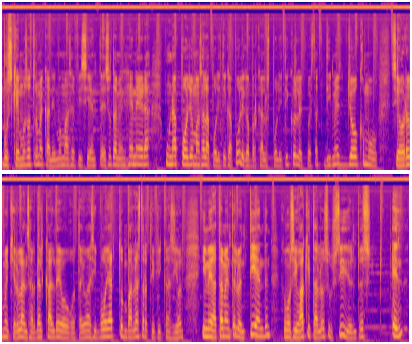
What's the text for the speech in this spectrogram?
busquemos otro mecanismo más eficiente. Eso también genera un apoyo más a la política pública, porque a los políticos les cuesta, dime yo como si ahora me quiero lanzar de alcalde de Bogotá y voy a decir voy a tumbar la estratificación, inmediatamente lo entienden como si iba a quitar los subsidios. Entonces, en,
